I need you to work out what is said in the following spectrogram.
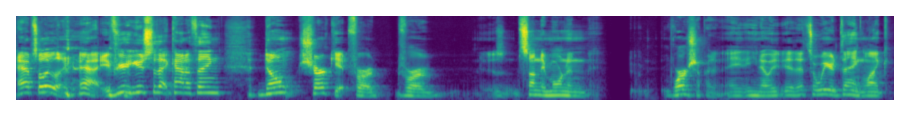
Absolutely, yeah. If you're used to that kind of thing, don't shirk it for for Sunday morning worshiping. You know, it, it's a weird thing. Like,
